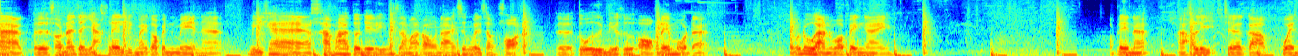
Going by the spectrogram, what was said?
มากๆเออเขาน่าจะอยากเล่นหรือไม่ก็เป็นเมนนะมีแค่คาม่าตัวเดียวที่ไม่สามารถออกได้ ซึ่งเป็นซัพพอร์ตเออตัวอื่นนี่คือออกได้หมดอะเดี๋ยวมาดูกันว่าเป็นไงเอาเลยนะอาคาริเจอกับเกวน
